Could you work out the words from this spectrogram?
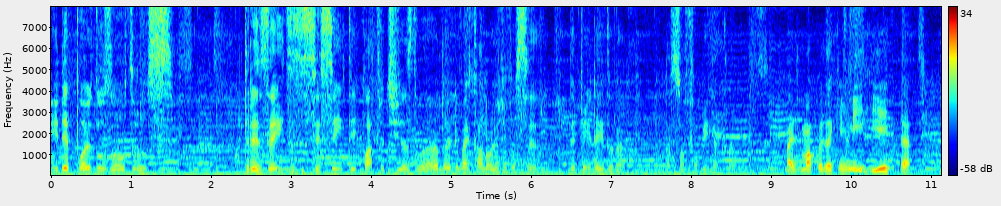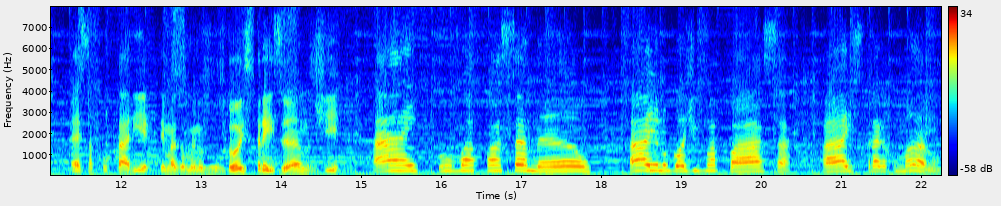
e depois dos outros 364 dias do ano ele vai estar longe de você, dependendo, né? Da sua família, claro. Mas uma coisa que me irrita essa putaria que tem mais ou menos uns dois, três anos de ai, uva passa não, ai, eu não gosto de uva passa, ai, estraga com. Mano,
